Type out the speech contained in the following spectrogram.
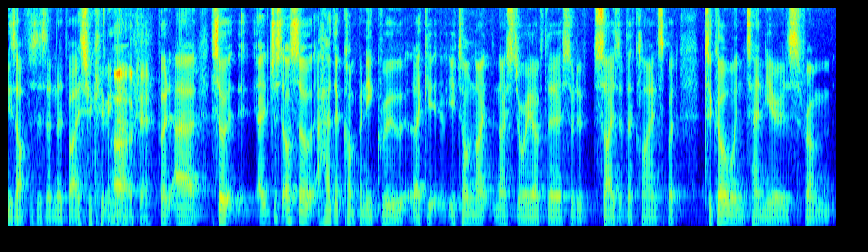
these offices and the advice you're giving. Now. okay. But uh, so, uh, just also how the company grew. Like you, you told a ni- nice story of the sort of size of the clients, but to go in ten years from,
